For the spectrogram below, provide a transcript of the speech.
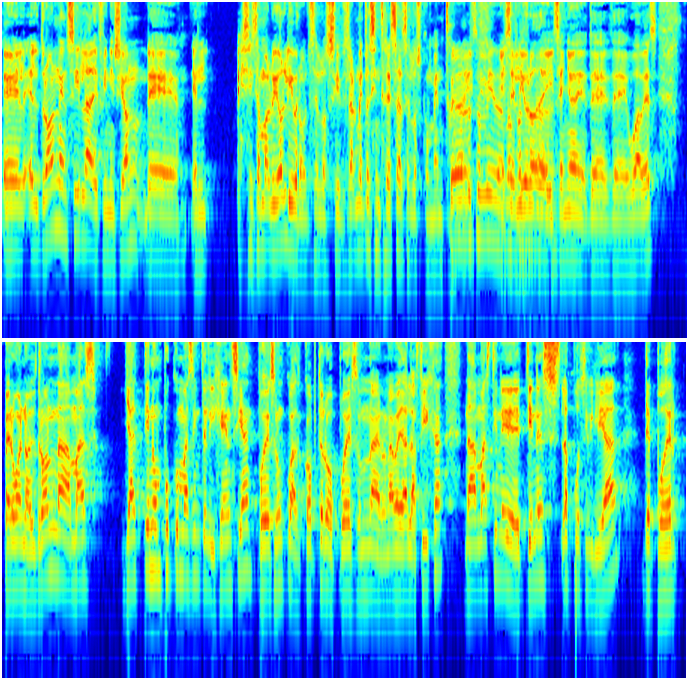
el- el, el dron en sí, la definición de... El, si se me olvidó el libro, se los, si realmente os interesa, se los comento. Pero Eh, resumido, Es no el libro de diseño de, de, de UAVs. Pero bueno, el dron nada más ya tiene un poco más de inteligencia. Puede ser un cuadcóptero o puede ser una aeronave de ala fija. Nada más tiene, tienes la posibilidad de poder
